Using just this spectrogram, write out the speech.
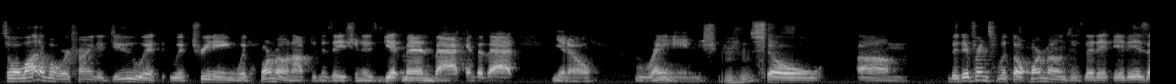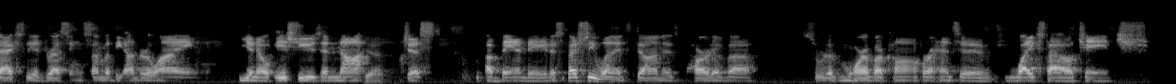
so a lot of what we're trying to do with with treating with hormone optimization is get men back into that you know range mm-hmm. so um, the difference with the hormones is that it, it is actually addressing some of the underlying you know issues and not yeah. just a band-aid especially when it's done as part of a sort of more of a comprehensive lifestyle change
